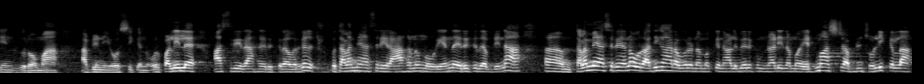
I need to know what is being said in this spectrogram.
இயங்குகிறோமா அப்படின்னு யோசிக்கணும். ஒரு பள்ளியில் ஆசிரியராக இருக்கிறவர்கள் இப்போ தலைமை ஆசிரியர் ஆகணும்னு ஒரு எண்ணம் இருக்குது அப்படின்னா தலைமை ஆசிரியர்னா ஒரு அதிகாரம் ஒரு நமக்கு நாலு பேருக்கு முன்னாடி நம்ம ஹெட்மாஸ்டர் அப்படின்னு சொல்லிக்கலாம்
